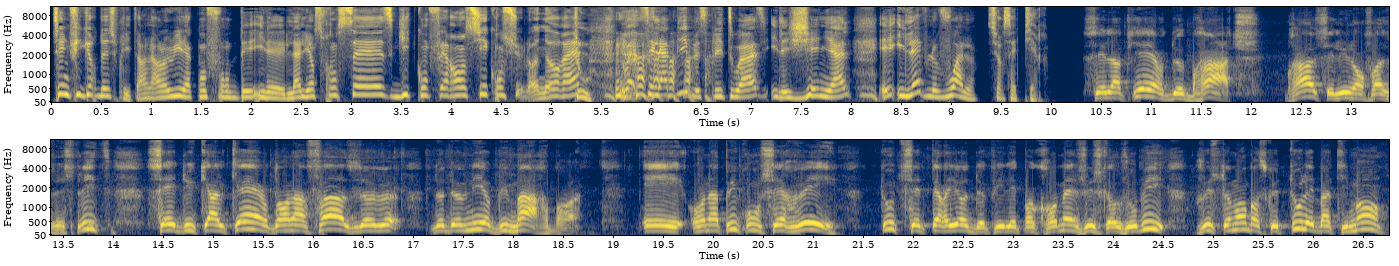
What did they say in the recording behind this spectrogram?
C'est une figure de split. hein. Alors, lui, il a confondé, il est l'Alliance française, guide conférencier, consul honoraire. Ouais, c'est la Bible splitoise. Il est génial. Et il lève le voile sur cette pierre. C'est la pierre de Brach. Brach, c'est l'île en face de Split. C'est du calcaire dans la phase de, de devenir du marbre. Et on a pu conserver toute cette période depuis l'époque romaine jusqu'à aujourd'hui, justement parce que tous les bâtiments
